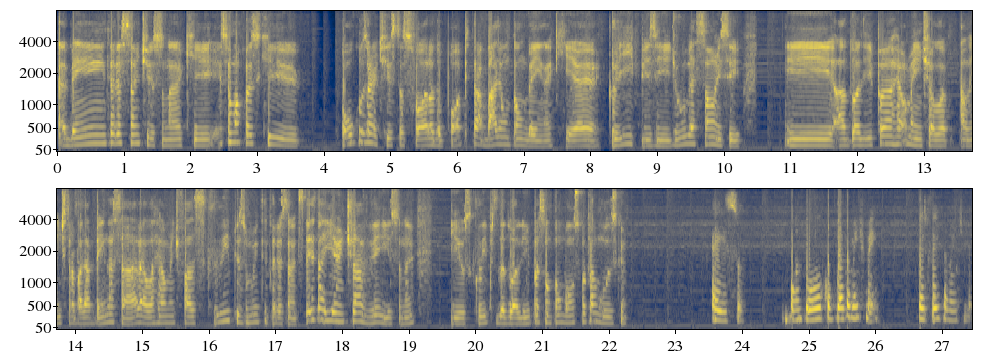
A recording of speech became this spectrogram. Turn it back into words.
É bem interessante isso, né? Que isso é uma coisa que poucos artistas fora do pop trabalham tão bem, né? Que é clipes e divulgação em si. E a Dua Lipa, realmente, ela, além de trabalhar bem nessa área, ela realmente faz clipes muito interessantes. Desde aí a gente já vê isso, né? E os clipes da Dua Lipa são tão bons quanto a música. É isso. Pontuou completamente bem. Perfeitamente bem.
